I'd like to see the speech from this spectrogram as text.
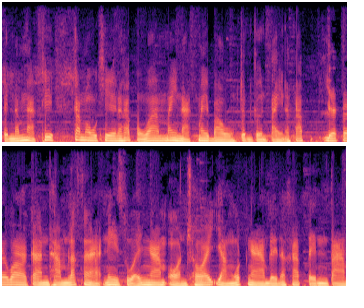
เป็นน้ำหนักที่กำลังโอเคนะครับ ผมว่าไม่หนักไม่เบาจนเกินไปนะครับ เรียกได้ว่าการทำลักษณะนี่สวยงามอ่อนช้อยอย่างงดงามเลยนะครับ เป็นตาม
